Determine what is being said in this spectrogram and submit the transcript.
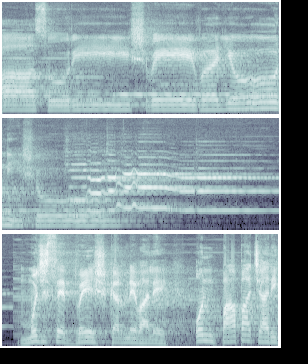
आसुरीष्वेव योनिषु मुझसे द्वेष करने वाले उन पापाचारी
